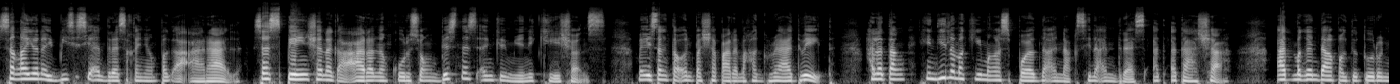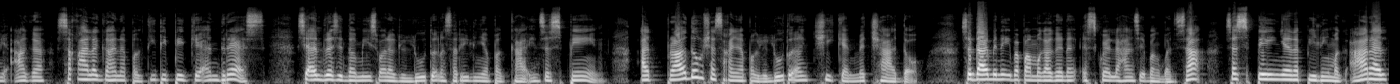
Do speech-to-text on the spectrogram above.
Sa ngayon ay busy si Andres sa kanyang pag-aaral. Sa Spain siya nag-aaral ng kursong Business and Communications. May isang taon pa siya para makagraduate. Halatang hindi lumaki mga spoiled na anak sina Andres at Atasha. At maganda ang pagtuturo ni Aga sa kalagahan ng pagtitipid kay Andres. Si Andres din daw mismo nagluluto ng sarili niyang pagkain sa Spain. At proud daw siya sa kanyang pagluluto ng chicken mechado. Sa dami ng iba pang magagandang eskwelahan sa ibang bansa, sa Spain niya napiling mag-aral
